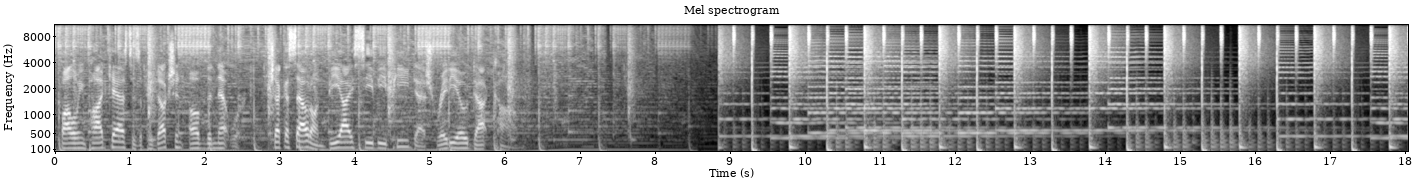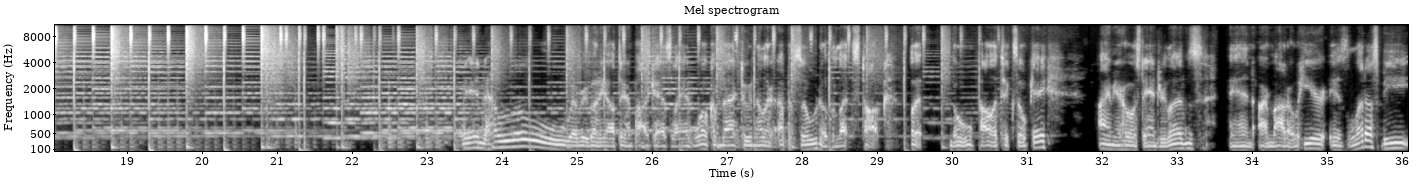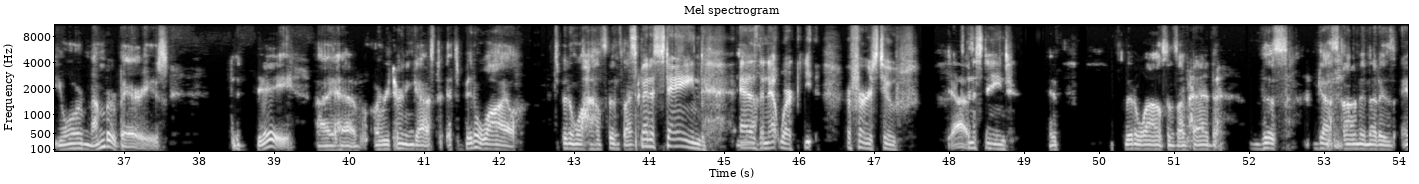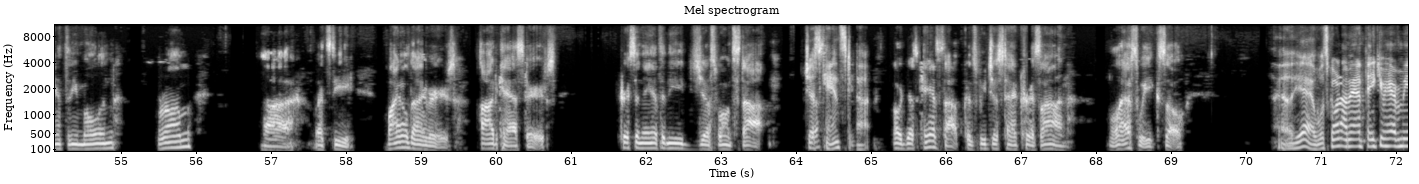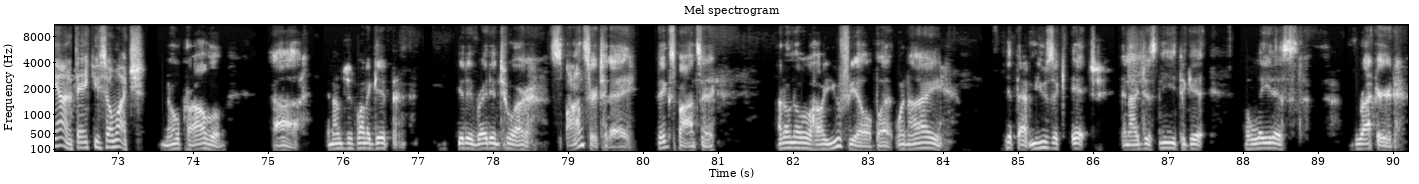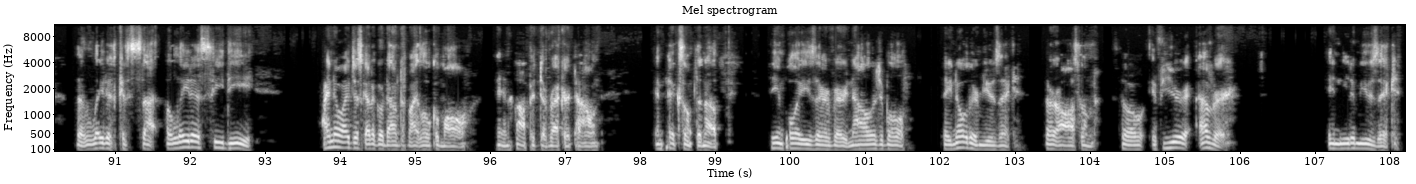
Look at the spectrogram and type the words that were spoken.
The following podcast is a production of the network. Check us out on bicbp radio.com. And hello, everybody out there in podcast land. Welcome back to another episode of Let's Talk, but no politics, okay? I'm your host, Andrew Lenz, and our motto here is Let us be your member berries. Today, I have a returning guest. It's been a while. It's been a while since I've It's been a stained, Yeah. as the network refers to. yeah, It's been a stained. it's been a while since I've had this guest on, and that is Anthony Mullen from, uh, let's see, Vinyl Divers, podcasters. Chris and Anthony just won't stop. Just can't stop. Oh, just can't stop because we just had Chris on last week, so Hell yeah. What's going on, man? Thank you for having me on. Thank you so much. no problem. Uh, and I just want to get get it right into our sponsor today, big sponsor. I don't know how you feel, but when I get that music itch and I just need to get the latest record, the latest cassette, the latest CD, I know I just got to go down to my local mall and hop into Record Town and pick something up. The employees there are very knowledgeable. They know their music. They're awesome. So if you're ever in need of music,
